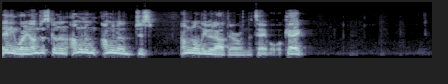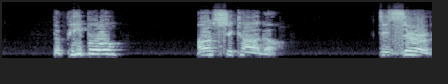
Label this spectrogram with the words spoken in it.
anyway, I'm just gonna, I'm gonna, I'm gonna just, I'm gonna leave it out there on the table, okay? The people of Chicago deserve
